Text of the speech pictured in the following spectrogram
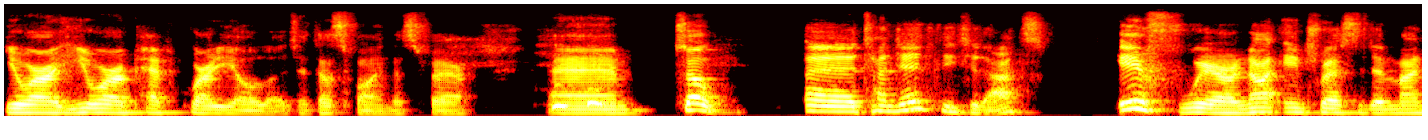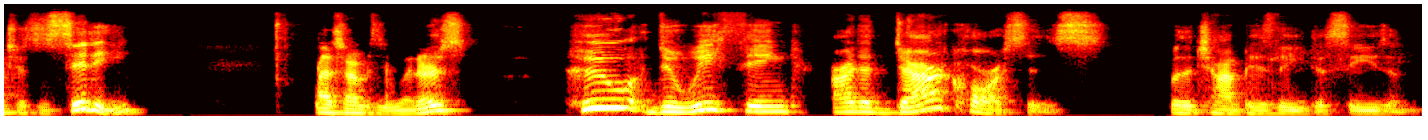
You are you are a Pep Guardiola. That's fine. That's fair. Um, so uh, tangentially to that, if we are not interested in Manchester City as Champions League winners, who do we think are the dark horses for the Champions League this season?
